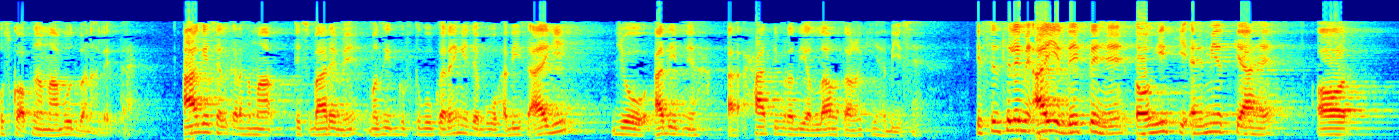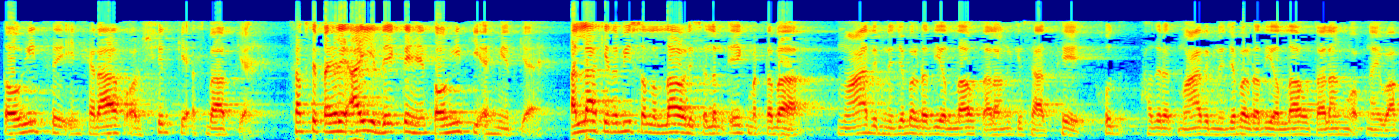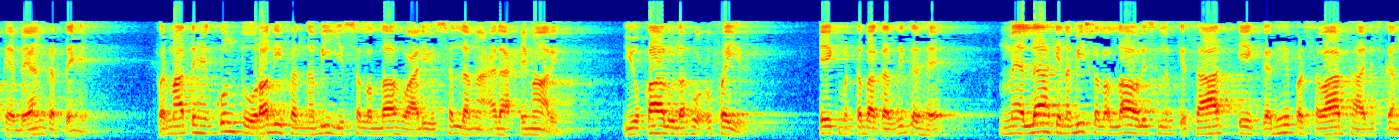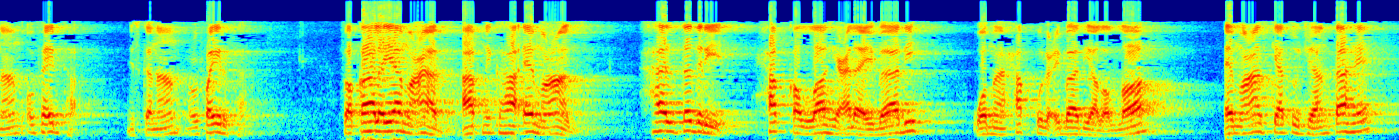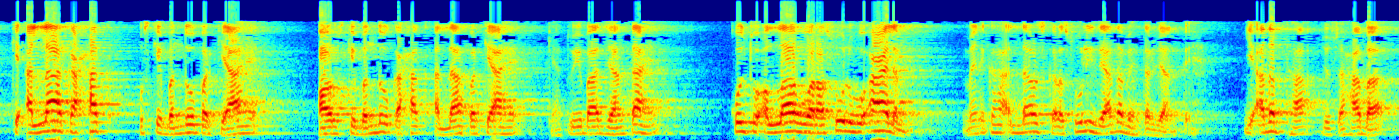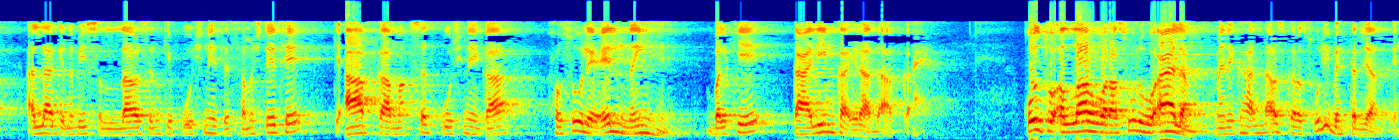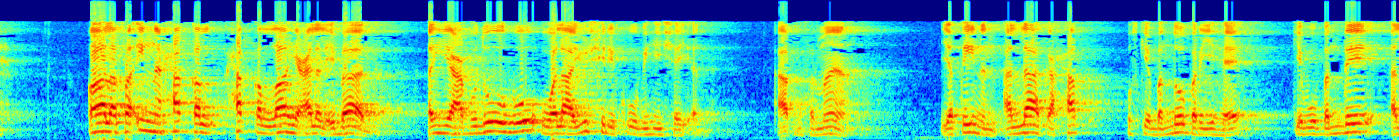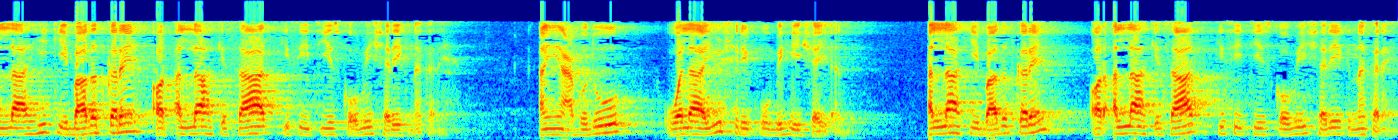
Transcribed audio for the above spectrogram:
اس کو اپنا معبود بنا لیتا ہے۔ آگے چل کر ہم اس بارے میں مزید گفتگو کریں گے جب وہ حدیث آئے گی، جو عدیب نے حاتم رضی اللہ تعالیٰ کی حدیث ہے۔ اس سلسلے میں آئیے دیکھتے ہیں توحید کی اہمیت کیا ہے اور توحید سے انحراف اور شرک کے اسباب کیا ہیں؟ سب سے پہلے آئیے دیکھتے ہیں توحید کی اہمیت کیا ہے۔ اللہ کے نبی صلی اللہ علیہ وسلم ایک مرتبہ معاد ابن جبل رضی اللہ تعالیٰ عنہ کے ساتھ تھے۔ خود حضرت معاد ابن جبل رضی اللہ تعالیٰ عنہ اپنا واقعہ بیان کرتے ہیں۔ فرماتے ہیں کن تو ردیف النبی صلی اللہ علیہ وسلم علی حمار یقال له عفیر۔ ایک مرتبہ کا ذکر ہے، میں اللہ کے نبی صلی اللہ علیہ وسلم کے ساتھ ایک گدھے پر سوار تھا جس کا نام عفیر تھا۔ جس کا نام عفیر تھا۔ فقال یا معاذ، آپ نے کہا، اے معاذ، هل تدری حق اللہ علی عبادی وما حق العباد علی اللہ؟ اے معاذ، کیا تو جانتا ہے کہ اللہ کا حق اس کے بندوں پر کیا ہے اور اس کے بندوں کا حق اللہ پر کیا ہے؟ کیا تو یہ بات جانتا ہے؟ کل تو اللہ و رسول عالم میں نے کہا، اللہ اور اس کا رسول ہی زیادہ بہتر جانتے ہیں۔ یہ ادب تھا جو صحابہ اللہ کے نبی صلی اللہ علیہ وسلم کے پوچھنے سے سمجھتے تھے۔ کہ آپ کا مقصد پوچھنے کا حصول علم نہیں ہے، بلکہ تعلیم کا ارادہ آپ کا ہے۔ کل تو اللہ و رسول عالم میں نے کہا اللہ اس کا رسول ہی بہتر جانتے ہیں۔ قال، فإن حق حق الله على العباد ان يعبدوه ولا يشركوا به شيئا۔ آپ نے فرمایا، یقینا اللہ کا حق اس کے بندوں پر یہ ہے کہ وہ بندے اللہ ہی کی عبادت کریں اور اللہ کے ساتھ کسی چیز کو بھی شریک نہ کریں۔ ان يعبدوه ولا يشركوا به شيئا۔ اللہ کی عبادت کریں اور اللہ کے ساتھ کسی چیز کو بھی شریک نہ کریں۔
